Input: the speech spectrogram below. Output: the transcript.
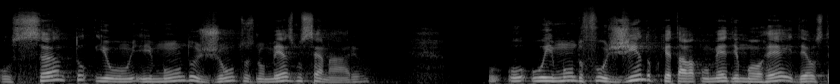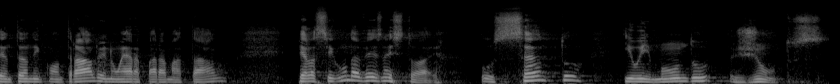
o santo e o imundo juntos no mesmo cenário. O, o, o imundo fugindo porque estava com medo de morrer e Deus tentando encontrá-lo e não era para matá-lo. Pela segunda vez na história, o santo e o imundo juntos.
